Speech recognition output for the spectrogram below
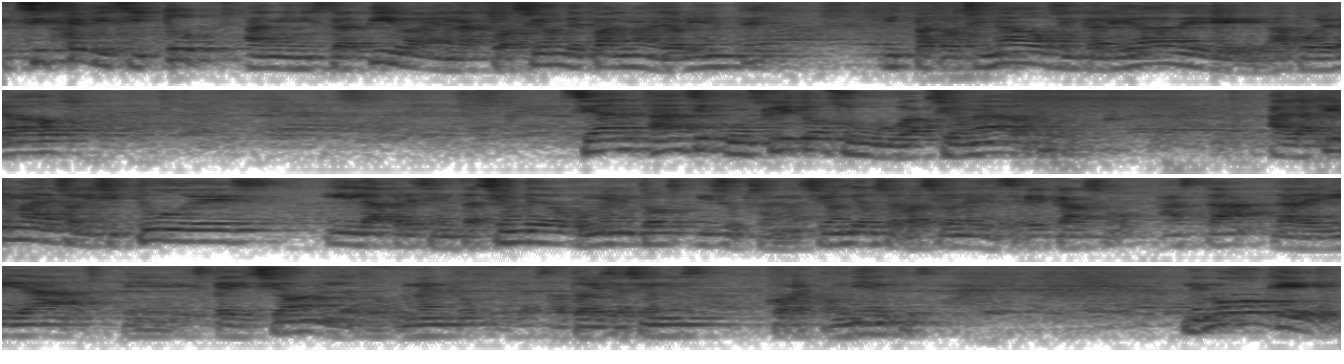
existe licitud administrativa en la actuación de Palmas del Oriente, mis patrocinados en calidad de apoderados se han, circunscrito su accionar a la firma de solicitudes y la presentación de documentos y subsanación de observaciones de ser el caso hasta la debida eh, expedición de los documentos y las autorizaciones correspondientes. De modo que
